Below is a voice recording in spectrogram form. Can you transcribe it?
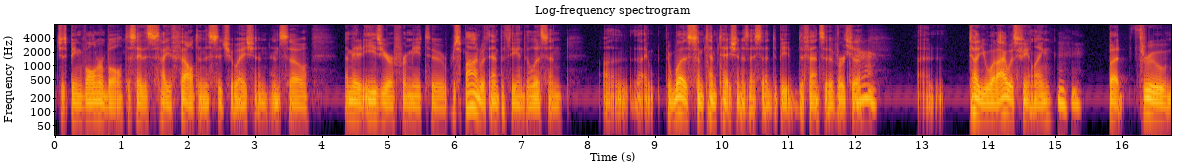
just being vulnerable to say this is how you felt in this situation. And so that made it easier for me to respond with empathy and to listen. Uh, I, there was some temptation, as I said, to be defensive or sure. to uh, tell you what I was feeling. Mm-hmm. But through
